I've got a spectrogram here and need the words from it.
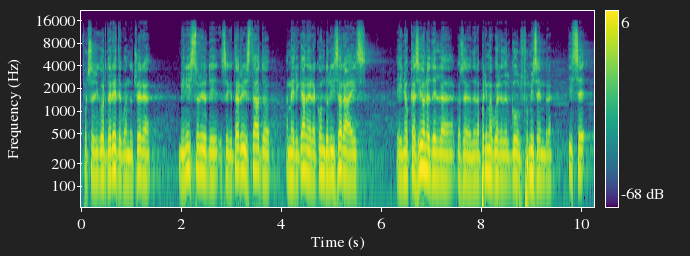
forse ricorderete quando c'era ministro di, segretario di Stato americano era Condoleezza Rice e in occasione della, della prima guerra del Golfo, mi sembra, disse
